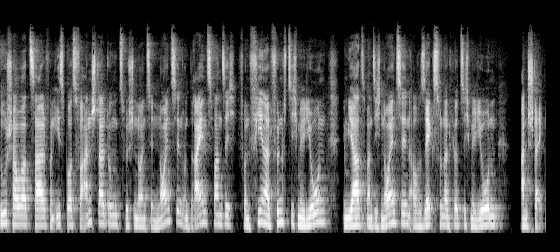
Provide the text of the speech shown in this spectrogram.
Gesamtzuschauerzahl von E-Sports-Veranstaltungen zwischen 1919 und 23 von 450 Millionen im Jahr 2019 auf 640 Millionen ansteigen.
